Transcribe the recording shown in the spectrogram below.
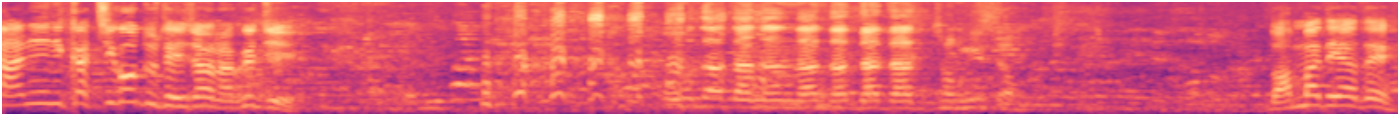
아니니까 찍어도 되잖아, 그지? 어, 나, 나, 나, 나, 나, 나, 나 정리성. 너 한마디 해야 돼.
